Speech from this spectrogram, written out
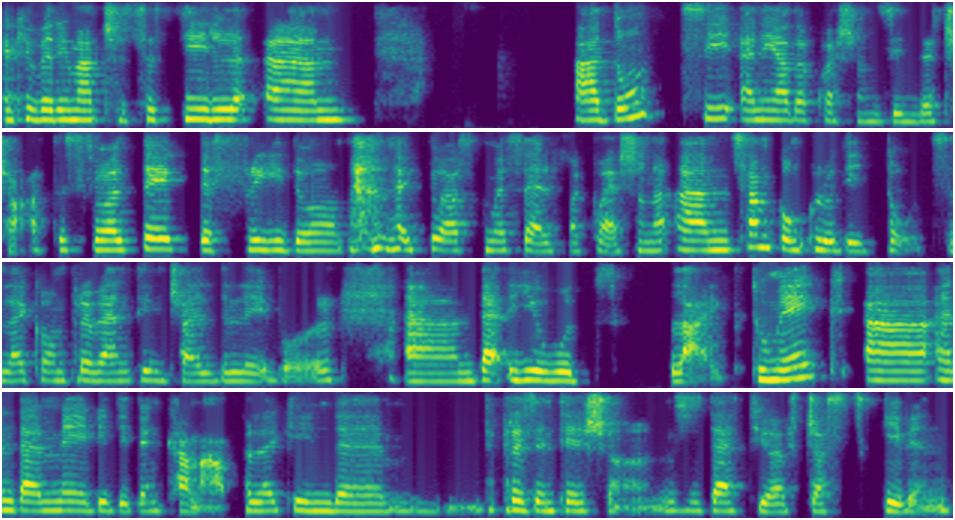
Thank you very much, Cecile. Um, I don't see any other questions in the chat, so I'll take the freedom like to ask myself a question. Um, some concluded thoughts, like on preventing child labor, um, that you would like to make uh, and that maybe didn't come up like in the, the presentations that you have just given.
